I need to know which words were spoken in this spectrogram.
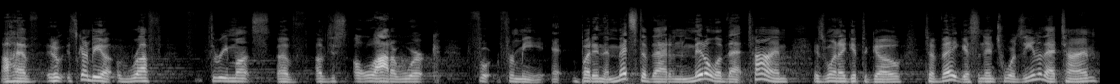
I'll have it's going to be a rough three months of, of just a lot of work for, for me. But in the midst of that, in the middle of that time, is when I get to go to Vegas. And then towards the end of that time,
